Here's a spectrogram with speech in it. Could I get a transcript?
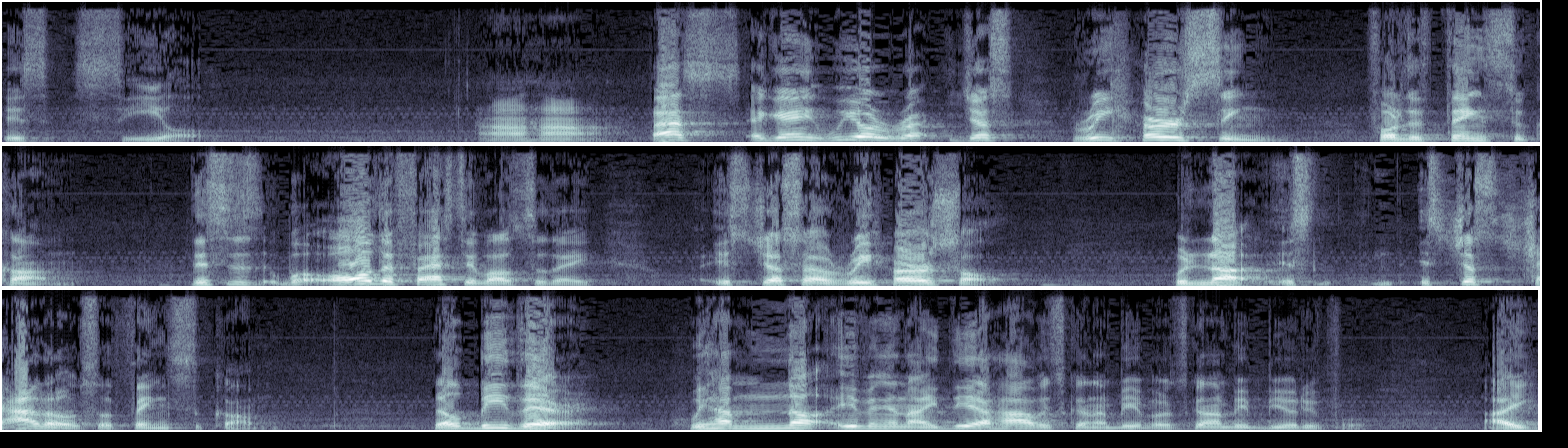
is sealed. Uh huh. That's, again, we are re- just rehearsing for the things to come. This is well, all the festivals today. It's just a rehearsal. We're not. It's it's just shadows of things to come. They'll be there. We have not even an idea how it's going to be, but it's going to be beautiful. I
